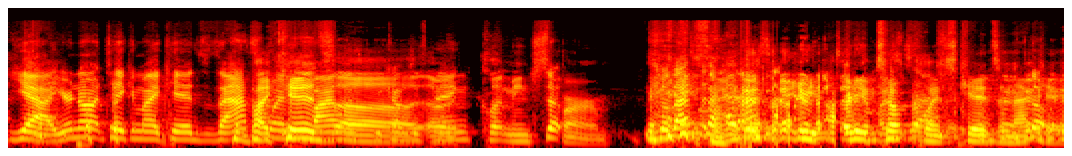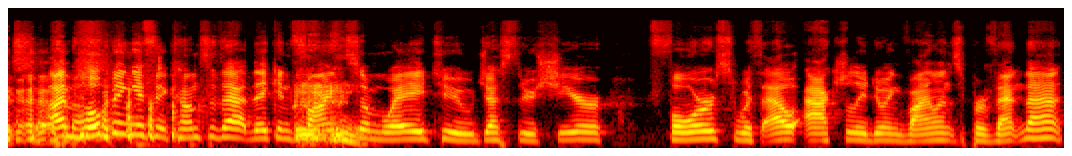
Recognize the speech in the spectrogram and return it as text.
yeah, you're not taking my kids. That's By when kids, violence uh, becomes a uh, thing. Clint means So- sperm. So that's, that's You're He already took. Clint's kids in that So, case. I'm hoping if it comes to that, they can find some way to just through sheer force without actually doing violence prevent that.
